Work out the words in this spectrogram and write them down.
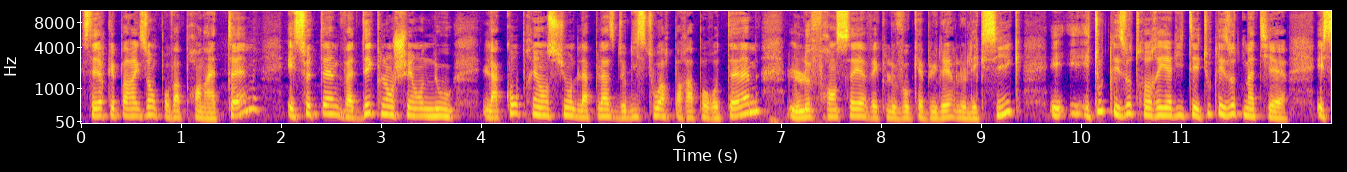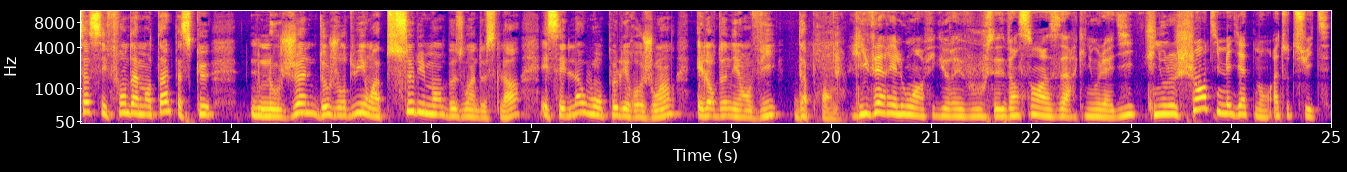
C'est-à-dire que, par exemple, on va prendre un thème, et ce thème va déclencher en nous la compréhension de la place de l'histoire par rapport au thème, le français avec le vocabulaire, le lexique, et, et- et toutes les autres réalités, toutes les autres matières. Et ça, c'est fondamental parce que nos jeunes d'aujourd'hui ont absolument besoin de cela, et c'est là où on peut les rejoindre et leur donner envie d'apprendre. L'hiver est loin, figurez-vous. C'est Vincent Hazard qui nous l'a dit, qui nous le chante immédiatement. À tout de suite.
